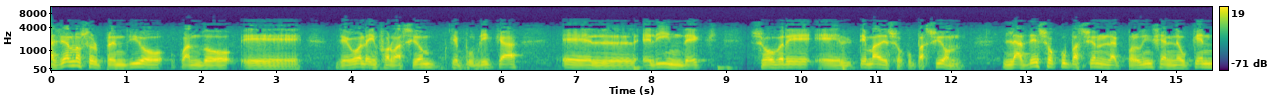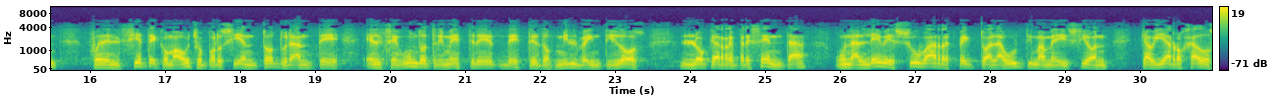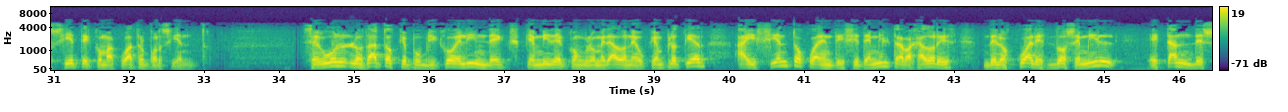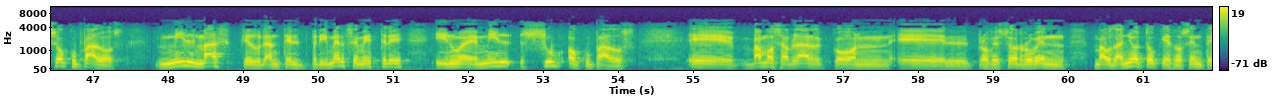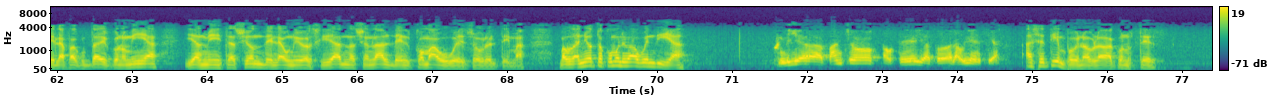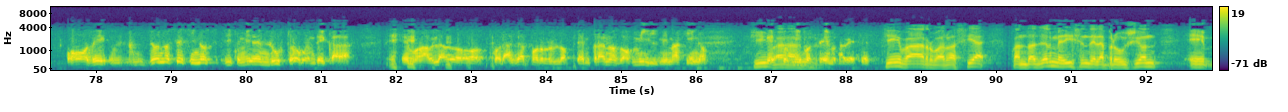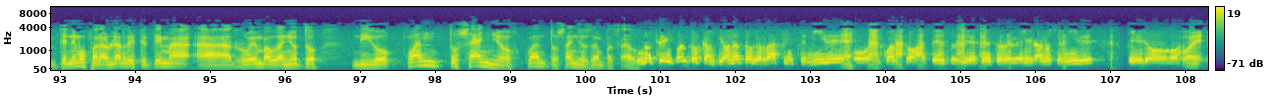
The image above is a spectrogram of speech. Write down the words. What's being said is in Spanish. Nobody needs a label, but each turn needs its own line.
Ayer nos sorprendió cuando eh, llegó la información que publica el, el INDEC sobre el tema de desocupación. La desocupación en la provincia de Neuquén fue del 7,8% durante el segundo trimestre de este 2022, lo que representa una leve suba respecto a la última medición que había arrojado 7,4%. Según los datos que publicó el INDEX, que mide el conglomerado Neuquén Plotier, hay 147.000 trabajadores, de los cuales 12.000 están desocupados, mil más que durante el primer semestre y 9.000 subocupados. Eh, vamos a hablar con el profesor Rubén Baudañoto, que es docente de la Facultad de Economía y Administración de la Universidad Nacional del Comahue sobre el tema. Baudañoto, ¿cómo le va? Buen día.
Buen día, Pancho, a usted y a toda la audiencia.
Hace tiempo que no hablaba con usted.
Oh, de, yo no sé si, no, si se mide en lustro o en décadas. Hemos hablado por allá por los tempranos 2000, me imagino.
Qué Estos mismos temas a veces. Qué bárbaro. Hacía, cuando ayer me dicen de la producción, eh, tenemos para hablar de este tema a Rubén Baudañoto, digo, ¿cuántos años, cuántos años han pasado?
No sé en cuántos campeonatos de Racing se mide o en cuántos ascensos y descensos de Belgrano se mide, pero
o en,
